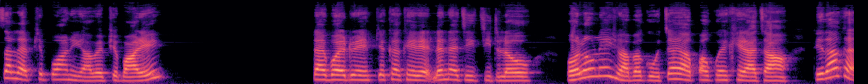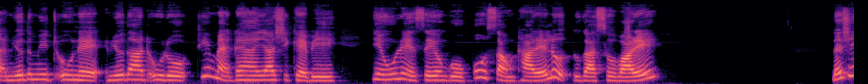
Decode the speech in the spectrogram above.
ဆက်လက်ဖြစ်ပွားနေတာပဲဖြစ်ပါတယ်။ တိုက်ပွဲအတွင်းပြစ်ခတ်ခဲ့တဲ့လက်နက်ကြီးကြီးတစ်လုံးဘောလုံးလေးရွာဘက်ကိုကြားရောက်ပောက်ကွဲခဲ့တာကြောင့်ဒေသခံအမျိုးသမီးတဦးနဲ့အမျိုးသားတဦးတို့ထိမှန်ဒဏ်ရာရရှိခဲ့ပြီးပြင်ဦးလင်စေယုံကိုပို့ဆောင်ထားတယ်လို့သူကဆိုပါတယ်။လက်ရှိ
